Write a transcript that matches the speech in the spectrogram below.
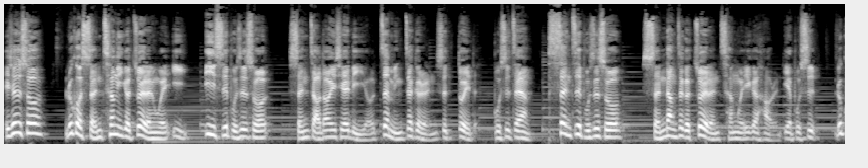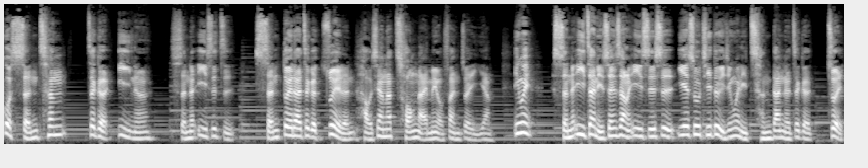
也就是说，如果神称一个罪人为义，意思不是说神找到一些理由证明这个人是对的，不是这样，甚至不是说神让这个罪人成为一个好人，也不是。如果神称这个义呢？神的义是指神对待这个罪人，好像他从来没有犯罪一样。因为神的义在你身上的意思是，耶稣基督已经为你承担了这个罪。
